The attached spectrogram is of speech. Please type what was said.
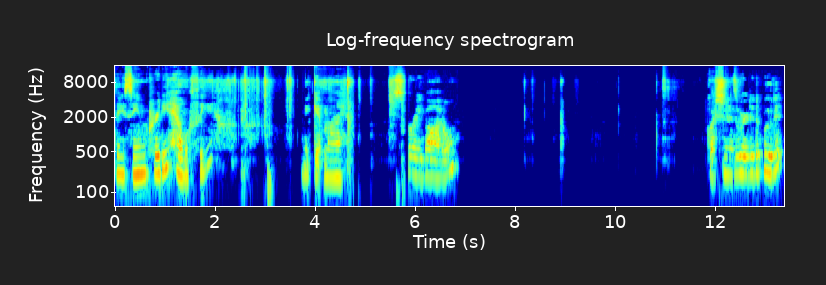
They seem pretty healthy. Let me get my spray bottle. Question is, where did I put it?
